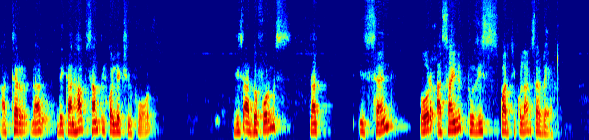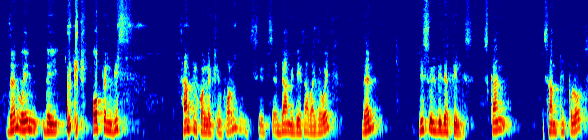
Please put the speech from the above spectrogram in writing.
After that, they can have sample collection form. These are the forms that is sent or assigned to this particular surveyor. Then when they open this sample collection form, it's, it's a dummy data by the way, then this will be the fields. Scan sample plot,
